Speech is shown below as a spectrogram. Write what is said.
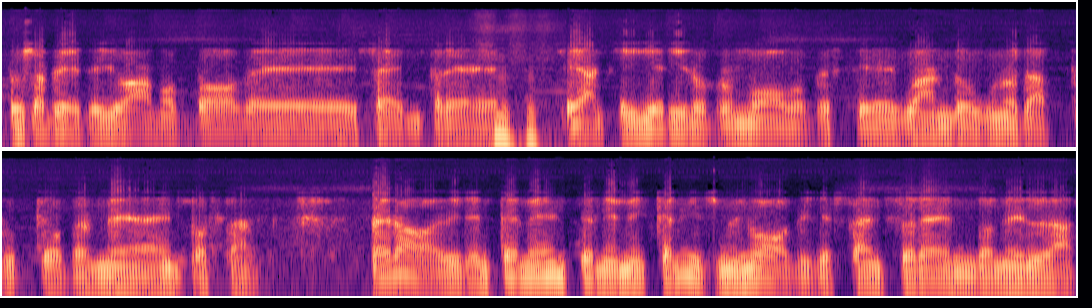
lo sapete, io amo Bove sempre e anche ieri lo promuovo perché quando uno dà tutto per me è importante però evidentemente nei meccanismi nuovi che sta inserendo nella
